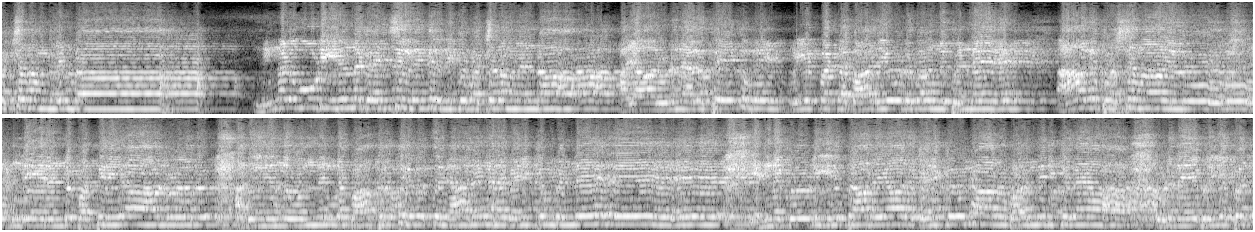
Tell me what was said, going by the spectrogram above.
ഭക്ഷണം വേണ്ട. നിങ്ങൾ കൂടി ഇരുന്ന് കഴിച്ചില്ലെങ്കിൽ എനിക്ക് ഭക്ഷണം വേണ്ട. അയാൾ ഉടനെ അകത്തേക്ക് പോയി. പ്രിയപ്പെട്ട ഭാര്യയോട് പറഞ്ഞു പെണ്ണേ ആകെ പ്രശ്നമായല്ലോ. രണ്ടേ രണ്ട് പത്തിരിയാണുള്ളത്. അതിൽ നിന്ന് ഒന്നിന്റെ പാത്രത്തിൽ വെച്ച് ഞാനിങ്ങനെ കഴിക്കും പെണ്ണേ? എന്നെ കൂടി ഇരുത്താതെയാൾ കഴിക്കൂലാന്ന് പറഞ്ഞിരിക്കുകയാ. ഉടനെ പ്രിയപ്പെട്ട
